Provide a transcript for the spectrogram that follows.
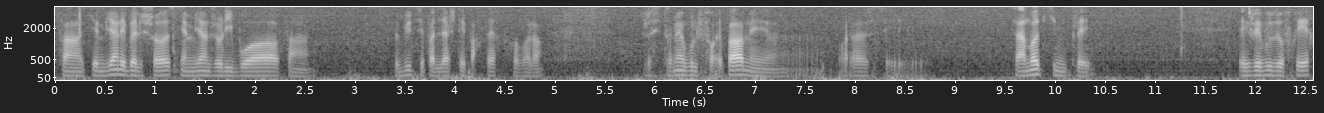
enfin, qui aime bien les belles choses, qui aime bien le joli bois. Enfin, le but c'est pas de l'acheter par terre, voilà. Je sais très bien que vous le ferez pas, mais euh, voilà, c'est, c'est un mode qui me plaît et que je vais vous offrir.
